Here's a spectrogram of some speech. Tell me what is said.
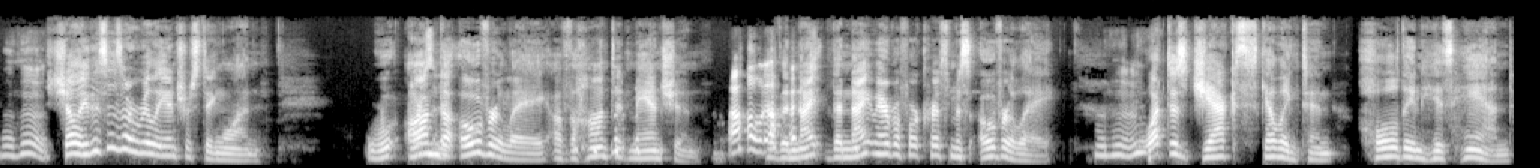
hmm Shelly, this is a really interesting one. W- on the overlay of the haunted mansion, Oh, the night, the Nightmare Before Christmas overlay. Mhm. What does Jack Skellington hold in his hand,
